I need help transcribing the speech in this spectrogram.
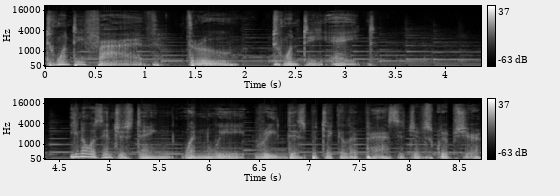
25 through 28. You know, it's interesting when we read this particular passage of Scripture,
